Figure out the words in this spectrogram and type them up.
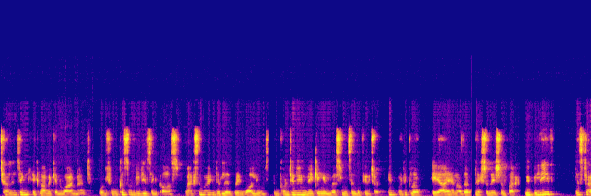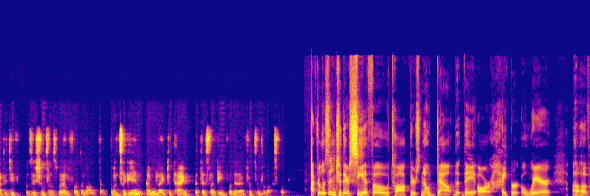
challenging economic environment, we'll focus on reducing costs, maximizing delivery volumes, and continuing making investments in the future, in particular AI and other next generation tech. We believe this strategy positions us well for the long term. Once again, I would like to thank the Tesla team for their efforts in the last quarter. After listening to their CFO talk, there's no doubt that they are hyper aware of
